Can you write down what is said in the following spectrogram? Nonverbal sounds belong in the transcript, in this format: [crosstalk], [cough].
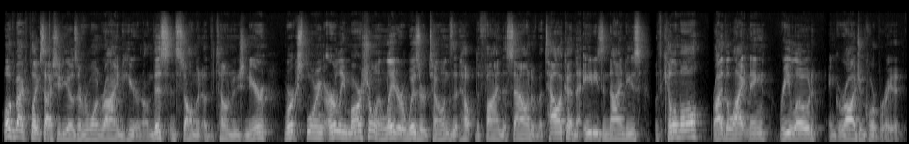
Welcome back to Plague Scythe Studios, everyone. Ryan here, and on this installment of The Tone Engineer, we're exploring early Marshall and later Wizard tones that helped define the sound of Metallica in the 80s and 90s with Kill 'Em All, Ride the Lightning, Reload, and Garage Incorporated.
